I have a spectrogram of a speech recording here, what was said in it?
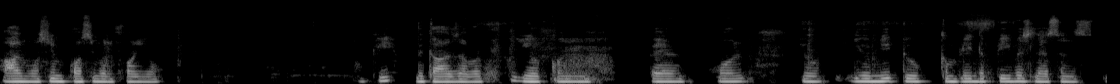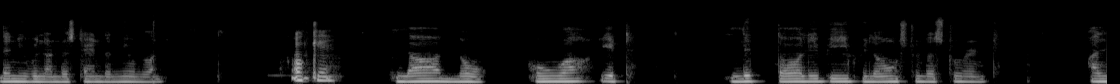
almost impossible for you. Okay, because our your compare all you you need to complete the previous lessons, then you will understand the new one. Okay. La no, huwa it. Lit talibi belongs to the student. Al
